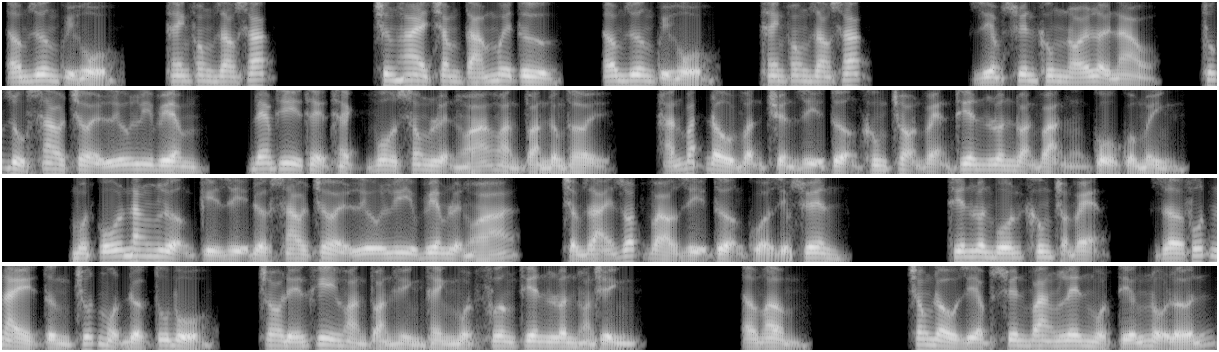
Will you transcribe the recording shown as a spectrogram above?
âm dương quỷ hổ, thanh phong giao sắc. Chương hai trăm tám mươi bốn, âm dương quỷ hổ, thanh phong giao sắc. Diệp xuyên không nói lời nào, thúc giục sao trời lưu ly viêm, đem thi thể thạch vô song luyện hóa hoàn toàn đồng thời, hắn bắt đầu vận chuyển dị tượng không trọn vẹn thiên luân đoạn vạn cổ của mình một cỗ năng lượng kỳ dị được sao trời lưu ly viêm luyện hóa, chậm rãi rót vào dị tượng của diệp xuyên. Thiên luân vốn không trọn vẹn, giờ phút này từng chút một được tu bổ, cho đến khi hoàn toàn hình thành một phương thiên luân hoàn chỉnh. Ầm ầm. Trong đầu diệp xuyên vang lên một tiếng nổ lớn,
